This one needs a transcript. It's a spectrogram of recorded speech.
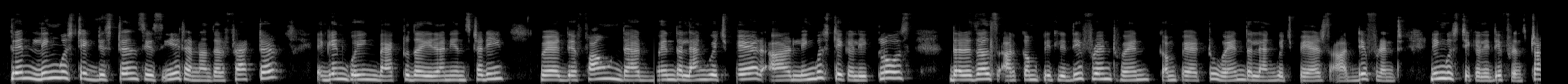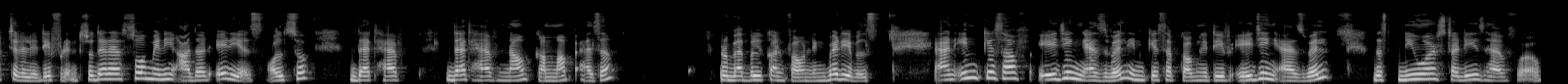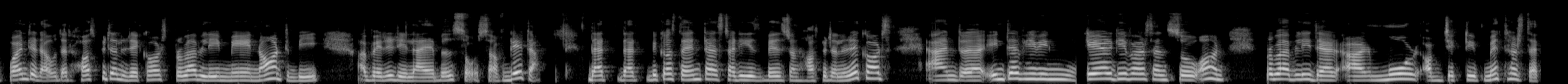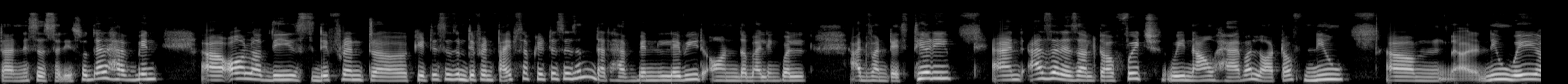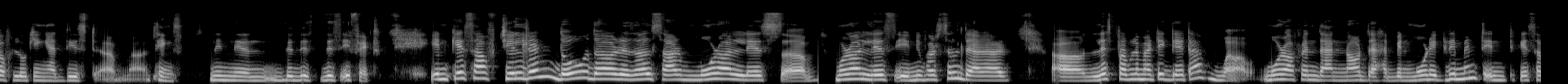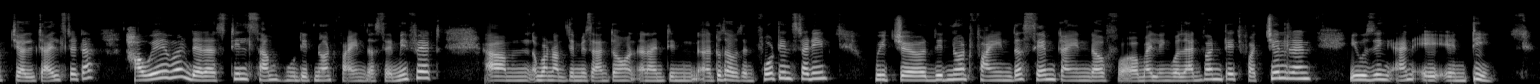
Then linguistic distance is yet another factor. Again going back to the Iranian study where they found that when the language pair are linguistically close, the results are completely different when compared to when the language pairs are different, linguistically different, structurally different. So there are so many other areas also that have that have now come up as a probable confounding variables. And in case of aging as well, in case of cognitive aging as well, the newer studies have uh, pointed out that hospital records probably may not be a very reliable source of data. That, that because the entire study is based on hospital records and uh, interviewing caregivers and so on, probably there are more objective methods that are necessary. So there have been uh, all of these different uh, criticism, different types of criticism that have been levied on the bilingual advantage theory and as a result of which we now have a lot of new um, uh, new way of looking at these um, uh, things this, this effect. In case of children though the results are more or less uh, more or less universal there are uh, less problematic data more often than not there have been more agreement in case of child child's data however there are still some who did not find the same effect um, one of them is Anton 19, uh, 2014 study which uh, did not find the same kind of uh, bilingual advantage for children using an ANT uh,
